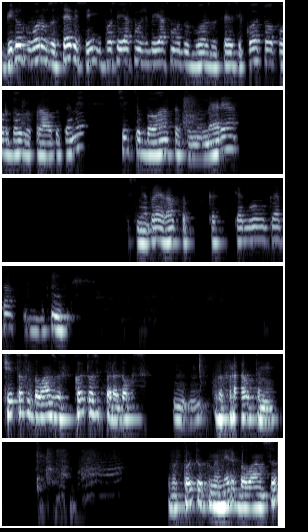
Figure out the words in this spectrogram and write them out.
би ли отговорил за себе си и после аз, може би, аз мога да отговоря за себе си. Кой е този парадокс в работата ми, чието баланс, ако намеря, ще ми направи работата как, как го казвам? Че е този баланс, в кой е този парадокс mm-hmm. в работа ми, в който ако намеря баланса,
